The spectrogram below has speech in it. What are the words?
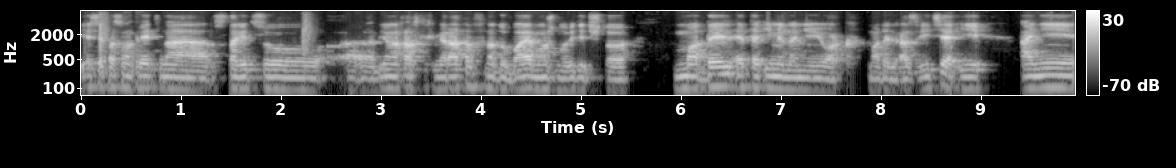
Если посмотреть на столицу э, Объединенных Арабских Эмиратов, на Дубай, можно увидеть, что модель это именно Нью-Йорк, модель развития, и они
